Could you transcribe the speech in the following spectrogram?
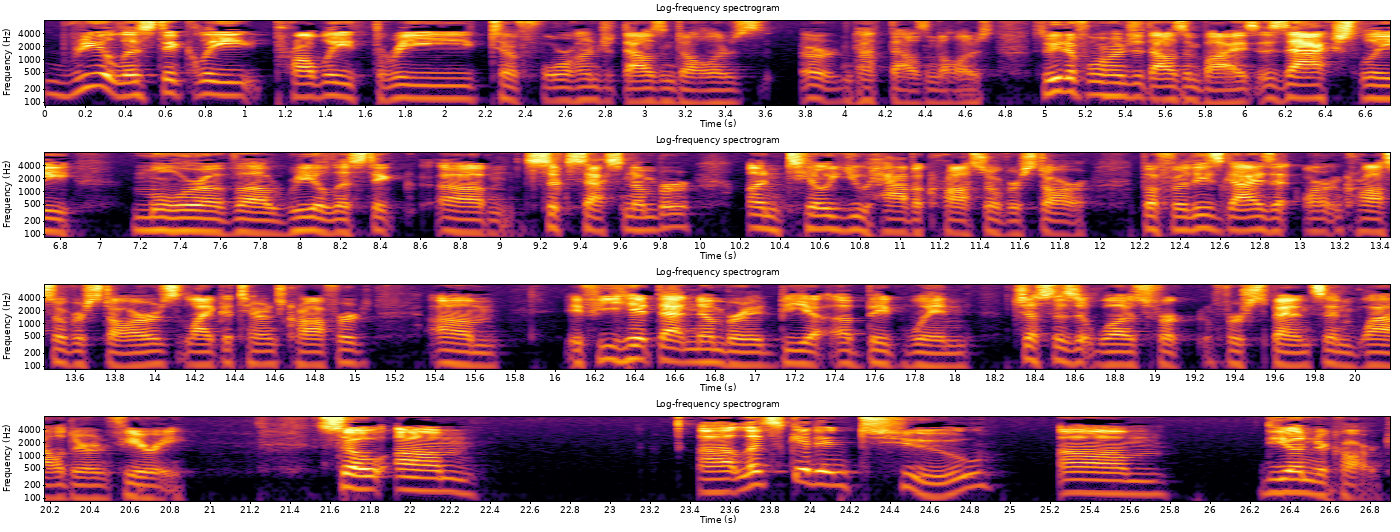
realistically probably three to four hundred thousand dollars or not thousand dollars three to four hundred thousand buys is actually more of a realistic um, success number until you have a crossover star. But for these guys that aren't crossover stars like a terrence crawford um, if he hit that number it'd be a, a, big win just as it was for for spence and wilder and fury. So um, uh, let's get into um, the undercard.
